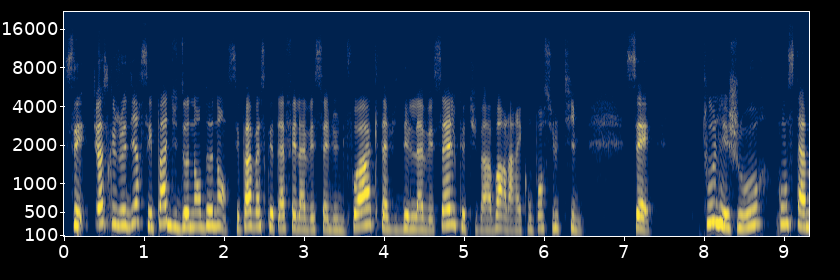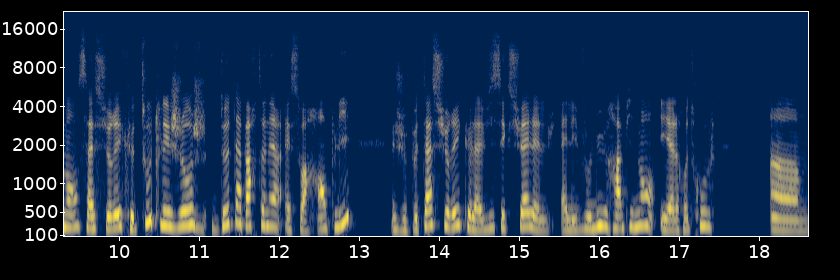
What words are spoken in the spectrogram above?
C'est, tu vois ce que je veux dire? C'est pas du donnant-donnant. C'est pas parce que tu as fait la vaisselle une fois, que tu as vidé le lave-vaisselle, que tu vas avoir la récompense ultime. C'est tous les jours, constamment s'assurer que toutes les jauges de ta partenaire, elles soient remplies. Mais je peux t'assurer que la vie sexuelle, elle, elle évolue rapidement et elle retrouve un...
